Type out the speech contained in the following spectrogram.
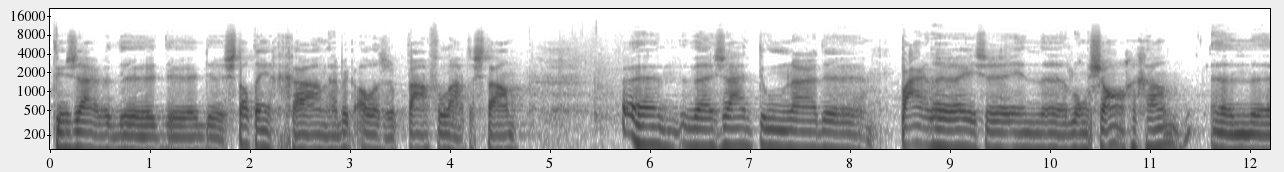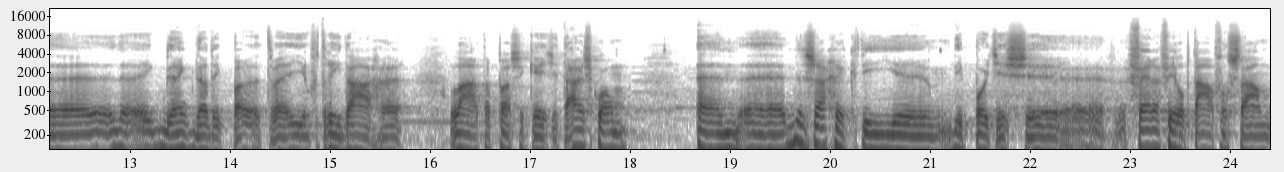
toen zijn we de, de, de stad ingegaan, heb ik alles op tafel laten staan. En wij zijn toen naar de paardenracen in uh, Longchamp gegaan. En uh, de, ik denk dat ik twee of drie dagen later pas een keertje thuis kwam. En uh, dan zag ik die, die potjes verf weer op tafel staan.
